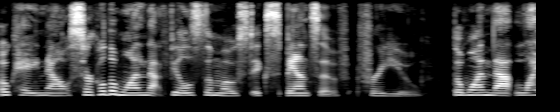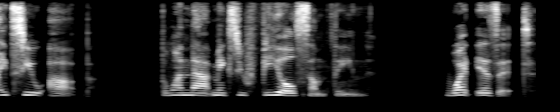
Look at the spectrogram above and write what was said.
Okay, now circle the one that feels the most expansive for you, the one that lights you up, the one that makes you feel something. What is it?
